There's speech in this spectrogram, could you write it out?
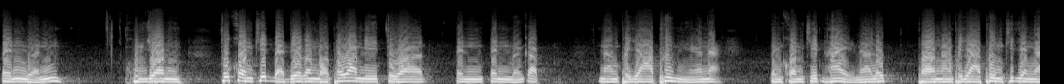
เป็นเหมือนหุ่นยนต์ ทุกคนคิดแบบเดียวกันหมด เพราะว่ามีตัวเป็นเป็นเหมือนกับ นางพญาพึ่งอย่างนั้นน่ะเป็นคนคิดให้นะแล้วพอนางพญาพึ่งคิดยังไง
